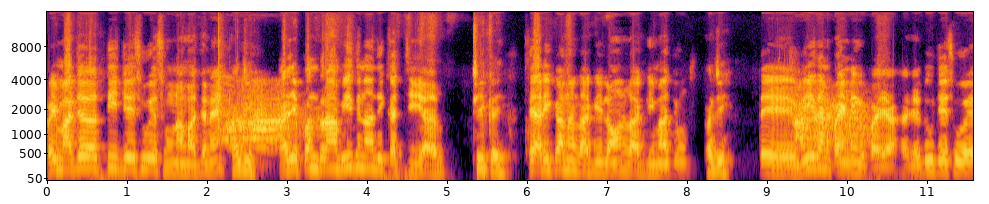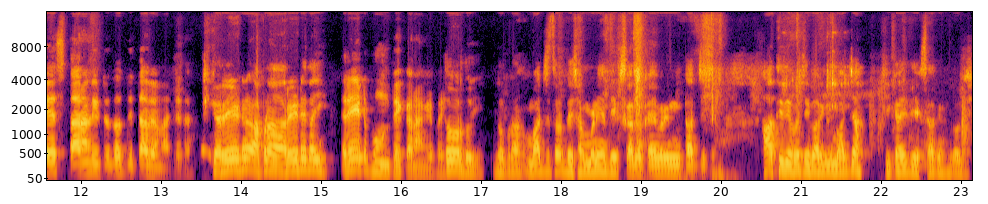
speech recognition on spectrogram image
ਬਾਈ ਮੱਝ ਤੀਜੇ ਸੂਏ ਸੂਣਾ ਮੱਝ ਨੇ। ਹਾਂਜੀ। ਅਜੇ 15 20 ਦਿਨਾਂ ਦੀ ਕੱਚੀ ਆ। ਠੀਕ ਹੈ ਜੀ। ਤਿਆਰੀ ਕਰਨ ਲੱਗੀ ਲਾਉਣ ਲੱਗੀ ਮਾਜੂ ਹਾਂਜੀ। ਤੇ 20 ਦਿਨ ਪੈਂਡਿੰਗ ਪਏ ਆ ਹਜੇ। ਦੂਜੇ ਸੂਏ 17 ਲੀਟਰ ਦੁੱਧ ਦਿੱਤਾ ਹੋਇਆ ਮੱਝ ਦਾ। ਠੀਕ ਹੈ ਰੇਟ ਆਪਣਾ ਰੇਟ ਇਹਦਾ ਜੀ। ਰੇਟ ਫੋਨ ਤੇ ਕਰਾਂਗੇ ਬਾਈ। ਤੋਰ ਦਿਓ ਜੀ। ਭਰਾ ਮੱਝ ਤੁਹਾਡੇ ਸਾਹਮਣੇ ਆ ਦੇਖ ਸਕਦੇ ਹੋ ਕੈਮਰੇ ਨੂੰ ਟੱਚ ਚ। ਹਾਥੀ ਦੇ ਬੱਚੇ ਵਰਗੀ ਮੱਝ ਆ। ਠੀਕ ਹੈ ਜੀ ਦੇਖ ਸਕਦੇ ਹੋ। ਲੋ ਜੀ।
